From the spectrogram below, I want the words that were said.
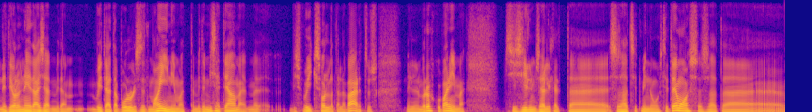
need ei ole need asjad, mida, või ta jätab oluliselt mainimata, mida me ise teame, et me, mis võiks olla talle väärtus, millele me rõhku panime siis ilmselgelt äh, sa saad siit minna uuesti demosse, sa saad äh,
